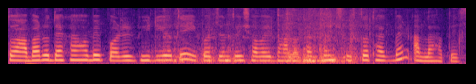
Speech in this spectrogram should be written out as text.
তো আবারও দেখা হবে পরের ভিডিওতে এই পর্যন্তই সবাই ভালো থাকবেন, সুস্থ থাকবেন। আল্লাহ হাফেজ।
